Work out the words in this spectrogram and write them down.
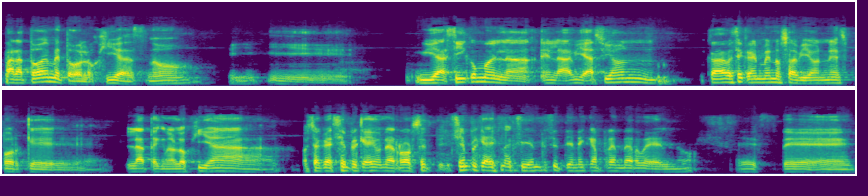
para todo metodologías, ¿no? Y, y, así como en la, en la aviación, cada vez se caen menos aviones porque la tecnología, o sea que siempre que hay un error, siempre que hay un accidente se tiene que aprender de él, ¿no? Este,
